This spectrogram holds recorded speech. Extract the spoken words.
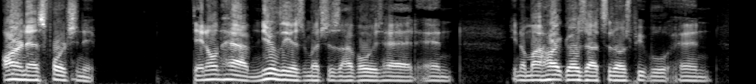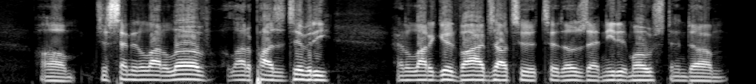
aren't as fortunate. They don't have nearly as much as I've always had, and you know my heart goes out to those people, and um, just sending a lot of love, a lot of positivity, and a lot of good vibes out to, to those that need it most. And, um,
